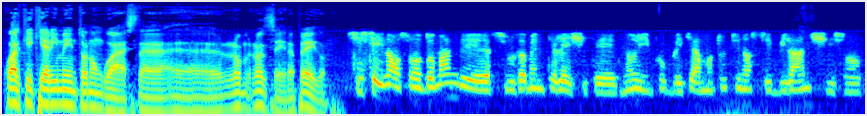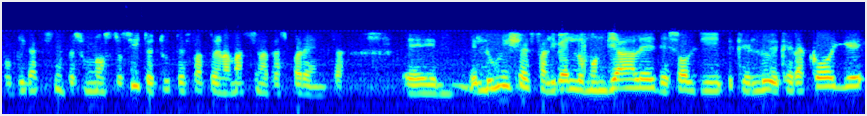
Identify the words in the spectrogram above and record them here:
qualche chiarimento non guasta. Eh, Rosera, prego. Sì, sì, no, sono domande assolutamente lecite. Noi pubblichiamo tutti i nostri bilanci, sono pubblicati sempre sul nostro sito e tutto è fatto nella massima trasparenza. E, e L'Unicef a livello mondiale dei soldi che lui che raccoglie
